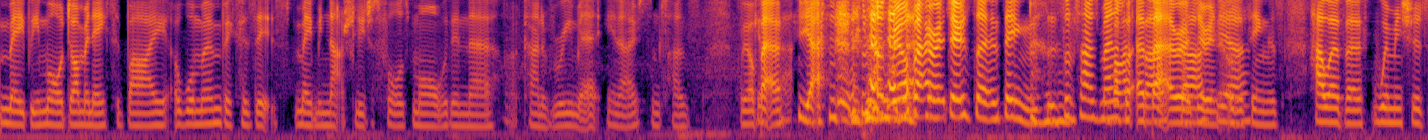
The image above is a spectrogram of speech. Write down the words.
maybe more dominated by a woman because it's maybe naturally just falls more within their uh, kind of remit. You know, sometimes we are better. set. Yeah, sometimes we are better at doing certain things, and sometimes men are, Vice are better at doing yeah. other things. However, women should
